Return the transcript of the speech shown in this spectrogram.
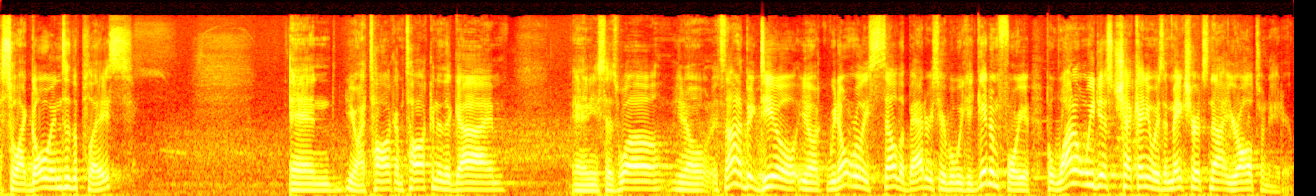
so I go into the place. And, you know, I talk, I'm talking to the guy. And he says, well, you know, it's not a big deal. You know, we don't really sell the batteries here, but we could get them for you. But why don't we just check anyways and make sure it's not your alternator?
